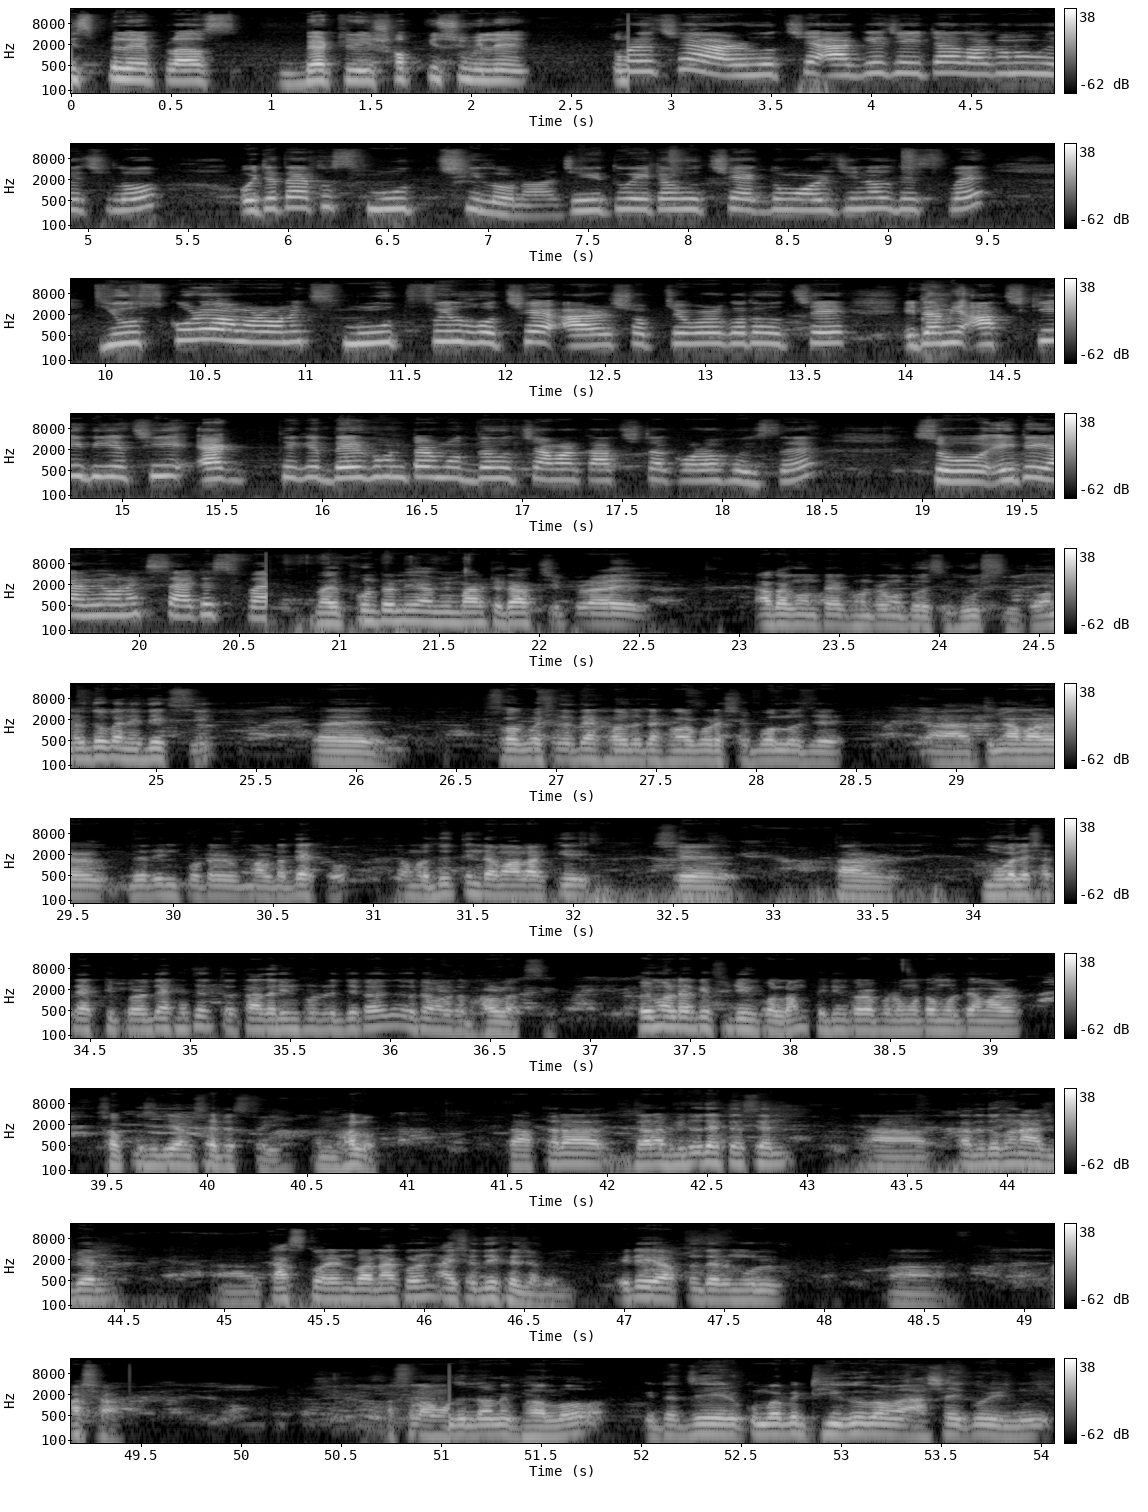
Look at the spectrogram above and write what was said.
Display plus battery সবকিছু মিলে করেছে আর হচ্ছে আগে যেটা লাগানো হয়েছিল ওইটাতে এত স্মুথ ছিল না। যেহেতু এটা হচ্ছে একদম অরিজিনাল ডিসপ্লে ইউজ করে আমার অনেক স্মুথ ফিল হচ্ছে। আর সবচেয়ে বড় কথা হচ্ছে এটা আমি আজকেই দিয়েছি এক থেকে দেড় ঘণ্টার মধ্যে হচ্ছে আমার কাজটা করা হয়েছে। সো এটাই আমি অনেক স্যাটিসফাই ভাই ফোনটা নিয়ে আমি মার্কেটে আসছি প্রায় আধা ঘণ্টা এক ঘণ্টার মতো হয়েছে ঘুরছি। তো অনেক দোকানে দেখছি। ভাইয়ের সাথে দেখা হলো দেখা হওয়ার পরে সে বলল যে আহ, তুমি আমাদের ইনপোর্টের মালটা দেখো আমরা দুই, তিনটা মাল আর কি সে তার মোবাইলের সাথে অ্যাক্টিভ করে দেখাচ্ছে, তো তাদের ইনপোর্টের যেটা হয়েছে ওটা আমার ভালো লাগছে। ওই মালটা আর কি ফিটিং করলাম ফিটিং করার পর মোটামুটি আমার সব কিছু দিয়ে আমি স্যাটিসফাই ভালো। তো আপনারা যারা ভিডিও দেখতেছেন তাদের দোকানে আসবেন কাজ করেন বা না করেন, আইসা দেখে যাবেন। এটাই আপনাদের মূল আশা। আসসালাম অনেক ভালো। এটা যে এরকম ভাবে ঠিক হবে আমি আশাই করিনি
